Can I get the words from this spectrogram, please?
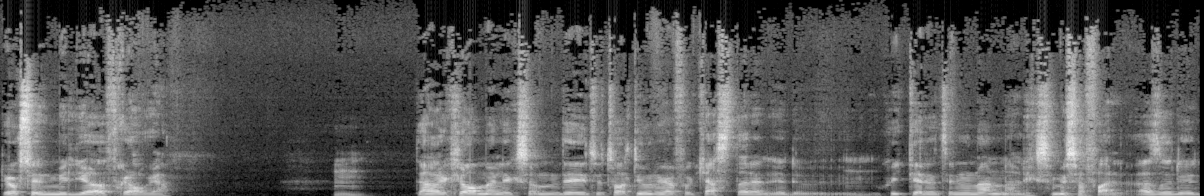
Det är också en miljöfråga. Mm. Den här reklamen liksom, det är totalt onödigt. Jag får kasta den. Du- Skicka den till någon annan liksom i så fall. Alltså, det,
